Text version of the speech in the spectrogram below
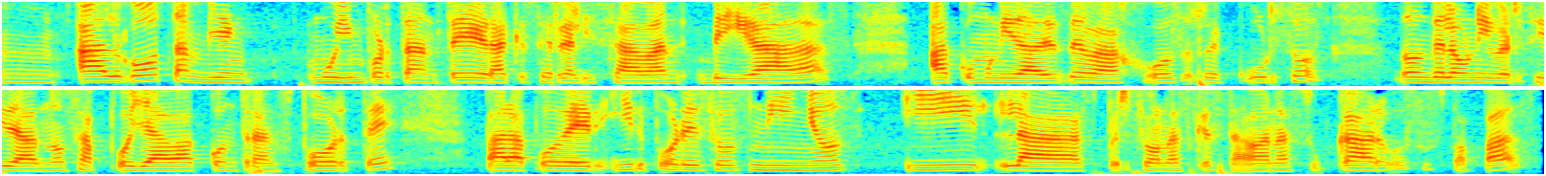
Mm, algo también muy importante era que se realizaban brigadas a comunidades de bajos recursos donde la universidad nos apoyaba con transporte para poder ir por esos niños y las personas que estaban a su cargo, sus papás,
